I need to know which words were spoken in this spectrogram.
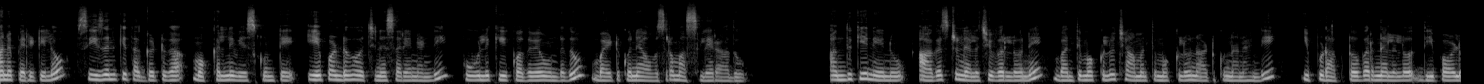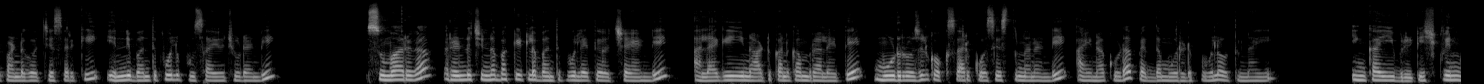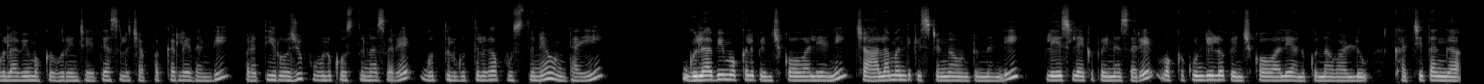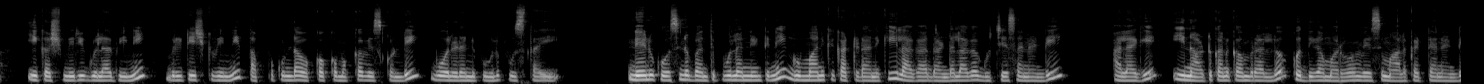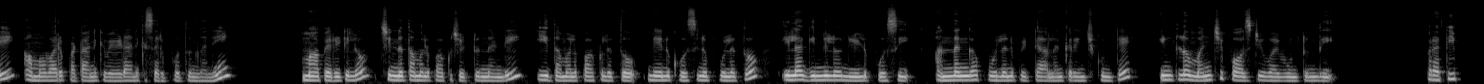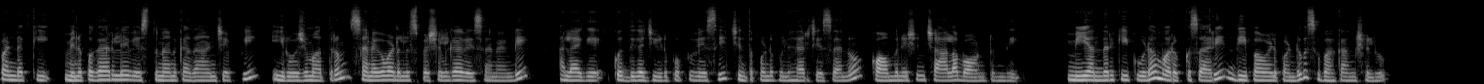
మన పెరటిలో సీజన్‌కి తగ్గట్టుగా మొక్కల్ని వేసుకుంటే ఏ పండుగ వచ్చినా సరేనండి, పువ్వులకి కొదవే ఉండదు. బయట కొనే అవసరం అస్సలే రాదు. అందుకే నేను ఆగస్టు నెల చివరిలోనే బంతి మొక్కలు, చామంతి మొక్కలు నాటుకున్నానండి. ఇప్పుడు అక్టోబర్ నెలలో దీపావళి పండుగ వచ్చేసరికి ఎన్ని బంతిపూలు పూసాయో చూడండి. సుమారుగా రెండు చిన్న బకెట్ల బంతిపూలు అయితే వచ్చాయండి. అలాగే ఈ నాటు కనకాంబరాలైతే 3 రోజులకొకసారి కోసేస్తున్నానండి. అయినా కూడా పెద్ద మూరెడు పువ్వులవుతున్నాయి. ఇంకా ఈ బ్రిటిష్ క్వీన్ గులాబీ మొక్క గురించి అయితే అసలు చెప్పక్కర్లేదండి. ప్రతిరోజు పువ్వులు కోస్తున్నా సరే గుత్తులు గుత్తులుగా పూస్తూనే ఉంటాయి. గులాబీ మొక్కలు పెంచుకోవాలి అని చాలామందికి ఇష్టంగా ఉంటుందండి. ప్లేస్ లేకపోయినా సరే ఒక్క కుండీలో పెంచుకోవాలి అనుకున్న వాళ్ళు ఖచ్చితంగా ఈ కశ్మీరీ గులాబీని, బ్రిటిష్ క్వీన్‌ని తప్పకుండా ఒక్కొక్క మొక్క వేసుకోండి. బోలెడన్ని పూలు పూస్తాయి. నేను కోసిన బంతి పూలన్నింటినీ గుమ్మానికి కట్టడానికి ఇలాగా దండలాగా గుచ్చేశానండి అలాగే ఈ నాటు కనకాంబరాల్లో కొద్దిగా మరువం వేసి మాల కట్టానండి. అమ్మవారి పటానికి వేయడానికి సరిపోతుందని. మా పెరటిలో చిన్న తమలపాకు చెట్టు ఉందండి ఈ తమలపాకులతో నేను కోసిన పూలతో ఇలా గిన్నెలో నీళ్ళు పోసి అందంగా పూలను పెట్టి అలంకరించుకుంటే ఇంట్లో మంచి పాజిటివ్ వైబ్ ఉంటుంది. ప్రతి పండక్కి మినపగారులే వేస్తున్నాను కదా అని చెప్పి ఈరోజు మాత్రం శనగవడలు స్పెషల్‌గా వేశానండి. అలాగే కొద్దిగా జీడిపప్పు వేసి చింతపండు పులిహార చేశాను. కాంబినేషన్ చాలా బాగుంటుంది మీ అందరికీ కూడా మరొక్కసారి దీపావళి పండుగ శుభాకాంక్షలు.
